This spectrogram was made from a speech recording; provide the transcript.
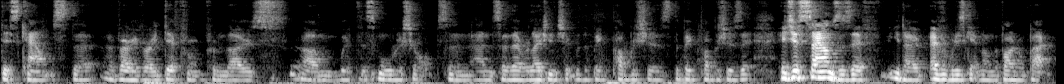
discounts that are very very different from those um, with the smaller shops. And, and so their relationship with the big publishers the big publishers it, it just sounds as if you know everybody's getting on the vinyl back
